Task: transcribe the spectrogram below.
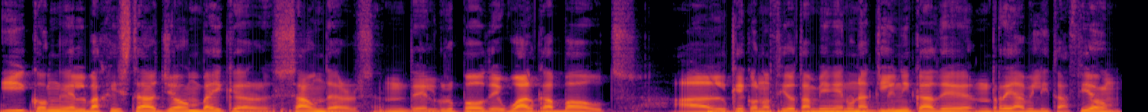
y con el bajista John Baker Saunders del grupo The Walkabouts, al que conoció también en una clínica de rehabilitación.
